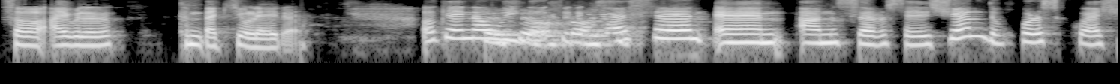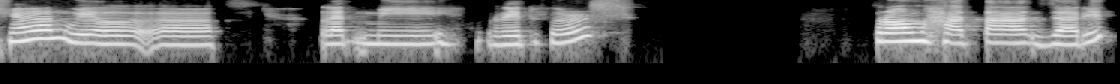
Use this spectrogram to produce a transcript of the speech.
So I will contact you later. Okay, now we go to the question and answer session. The first question will uh, let me read first. From Hatta Zarit,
